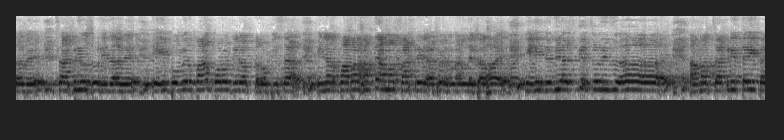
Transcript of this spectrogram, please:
যাবে, চাকরিও চলে যাবে। এই বউয়ের মা বড় ডিরেক্টর অফিসার এনার বাবার হাতে আমার চাকরির অ্যাপয়েন্টমেন্ট লেখা হয়। ইনি যদি আজকে চলে যায়, আমার চাকরি থেকে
